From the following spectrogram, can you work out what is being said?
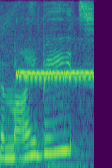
To my beat?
